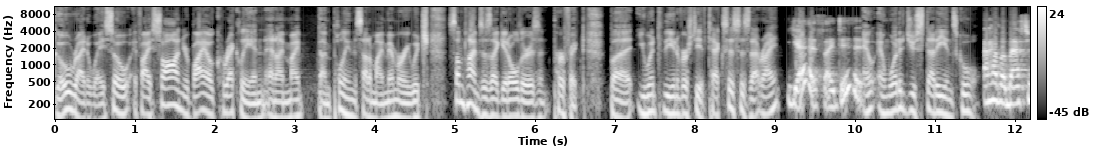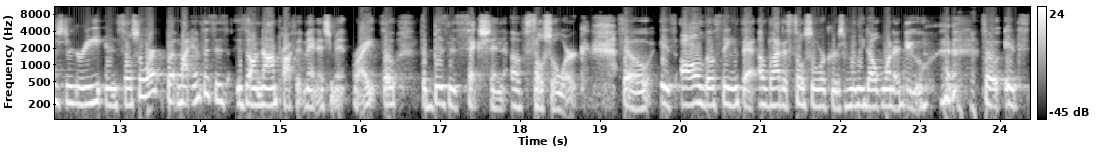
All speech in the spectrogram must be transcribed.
go right away. So if I saw on your bio correctly, and, and I might I'm pulling this out of my memory, which sometimes as I get older isn't perfect, but you went to the University of Texas, is that right? Yes, I did. And, and what did you study in school? I have a master's degree in social work, but my emphasis is on nonprofit management, right? So the business section of social work. So it's all those things that a lot of social workers really don't want to do. so it's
